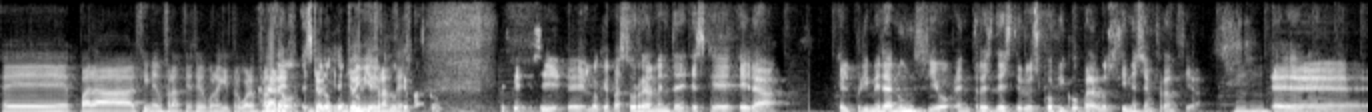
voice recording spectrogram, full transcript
eh, para el cine en Francia. Sí, lo pone aquí, tal cual en francés. Claro, es que yo que, yo y mi lo francés. que pasó, es que, sí, eh, lo que pasó realmente es que era el primer anuncio en 3D estereoscópico para los cines en Francia. Eh,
